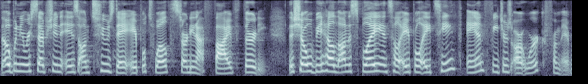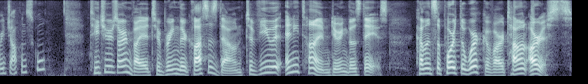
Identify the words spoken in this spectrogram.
The opening reception is on Tuesday, April 12th, starting at 5.30. The show will be held on display until April 18th and features artwork from every Joplin school. Teachers are invited to bring their classes down to view at any time during those days. Come and support the work of our talent artists.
